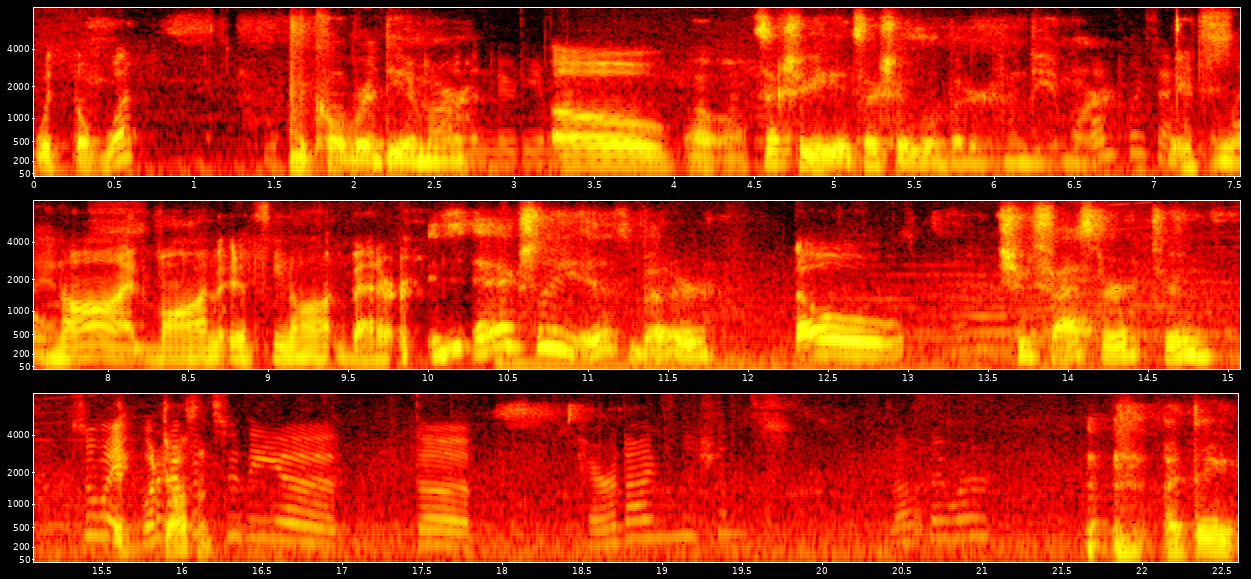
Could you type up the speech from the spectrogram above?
With the what? With The Cobra DMR. DMR. Oh, oh, oh. It's actually it's actually a little better than DMR. place I had It's not, Vaughn. It's not better. It actually is better. No. Shoots faster too. So wait, It what doesn't. happened to the uh the paradigm missions? Is that what they were? I think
